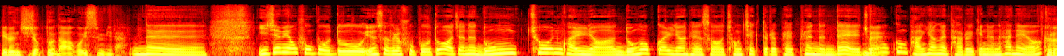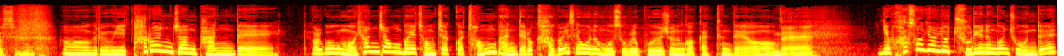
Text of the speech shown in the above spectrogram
이런 지적도 나오고 있습니다. 네. 이재명 후보도 윤석열 후보도 어제는 농촌 관련 농업 관련해서 정책들을 발표했는데 네. 조금 네. 방향은 다르기는 하네요. 그렇습니다. 어 그리고 이 탈원전 반대 결국은 뭐 현 정부의 정책과 정반대로 각을 세우는 모습을 보여주는 것 같은데요. 네. 이게 화석연료 줄이는 건 좋은데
